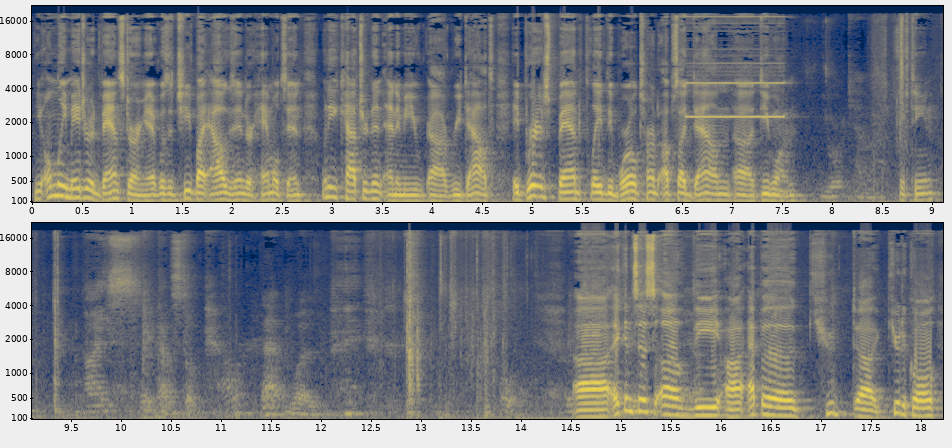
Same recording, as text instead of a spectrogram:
The only major advance during it was achieved by Alexander Hamilton when he captured an enemy uh, redoubt. A British band played "The World Turned Upside Down" uh, D1. Yorktown. 15. Nice. Wait, that was still power? That was. Uh, it consists of the uh, epicuticle, uh,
